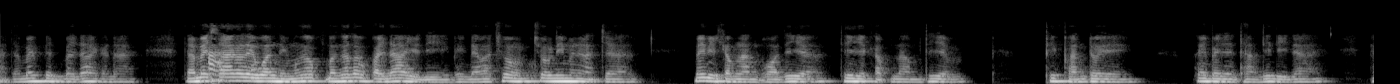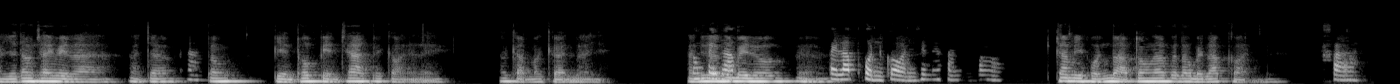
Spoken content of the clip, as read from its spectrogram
อาจจะไม่เป็นไปได้ก็ได้ แต่ไม่ช้าก็เลยวันหนึ่งมันก็มันก็ต้องไปได้อยู่ดี เพียงแต่ว่าช่วงช่วงนี้มันอาจจะไม่มีกำลังพอที่จะที่จะกลับนำที่จะพลิกผันตัวเอง ให้ไปในทางที่ดีได้ อาจจะต้องใช้เวลา อาจจะต้องเปลี่ยนภพเปลี่ยนชาติไปก่อนอะไรแล้วกลับมาเกิดใหม่อันนี้เราก็ไม่รู้ไปรับผลก่อนใช่ไหมคะหลวงพ่อถ้ามีผลบาปต้องรับก็ต้องไปรับก่อน ค่ะ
